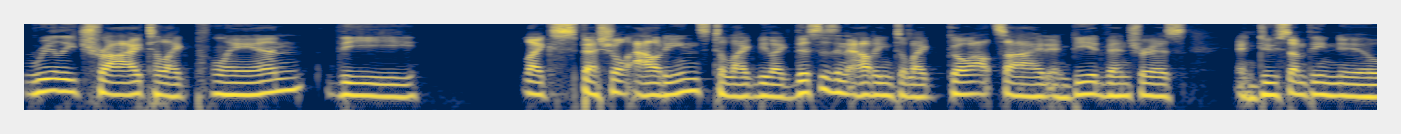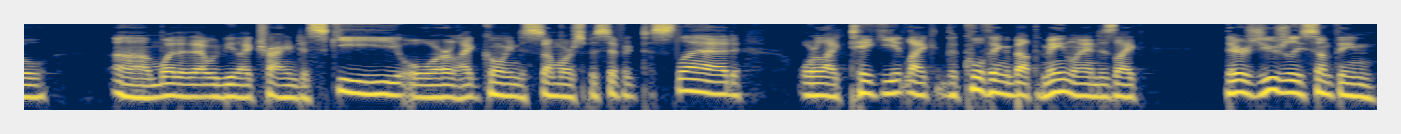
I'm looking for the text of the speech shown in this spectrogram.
really try to like plan the like special outings to like be like this is an outing to like go outside and be adventurous and do something new um, whether that would be like trying to ski or like going to somewhere specific to sled or like taking like the cool thing about the mainland is like there's usually something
